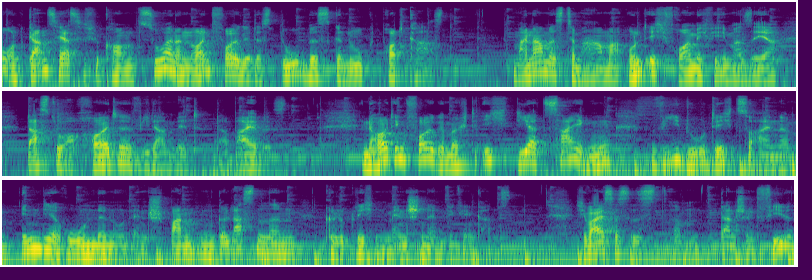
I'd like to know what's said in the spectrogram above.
und ganz herzlich willkommen zu einer neuen Folge des Du bist genug Podcast. Mein Name ist Tim Hamer und ich freue mich wie immer sehr, dass du auch heute wieder mit dabei bist. In der heutigen Folge möchte ich dir zeigen, wie du dich zu einem in dir ruhenden und entspannten, gelassenen, glücklichen Menschen entwickeln kannst. Ich weiß, das ist ähm, ganz schön viel,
